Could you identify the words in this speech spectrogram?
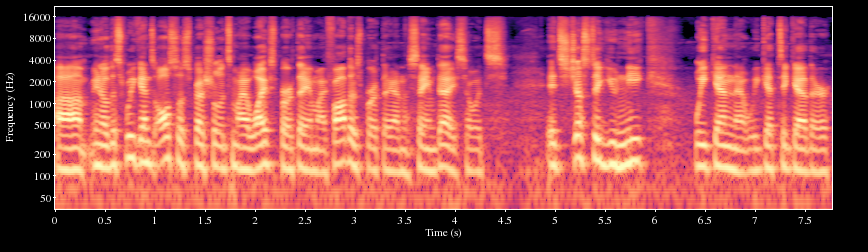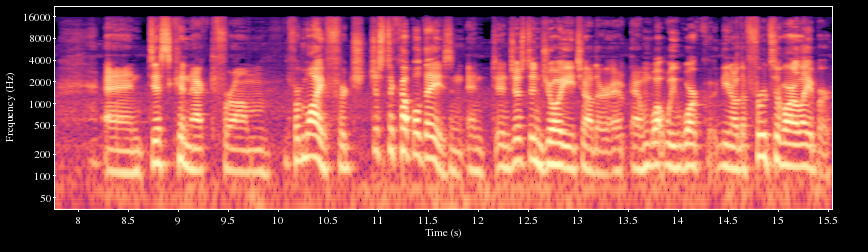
um, you know this weekend's also special. It's my wife's birthday and my father's birthday on the same day. So it's it's just a unique weekend that we get together and disconnect from from life for just a couple days and, and, and just enjoy each other and, and, what we work you know the fruits of our labor.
